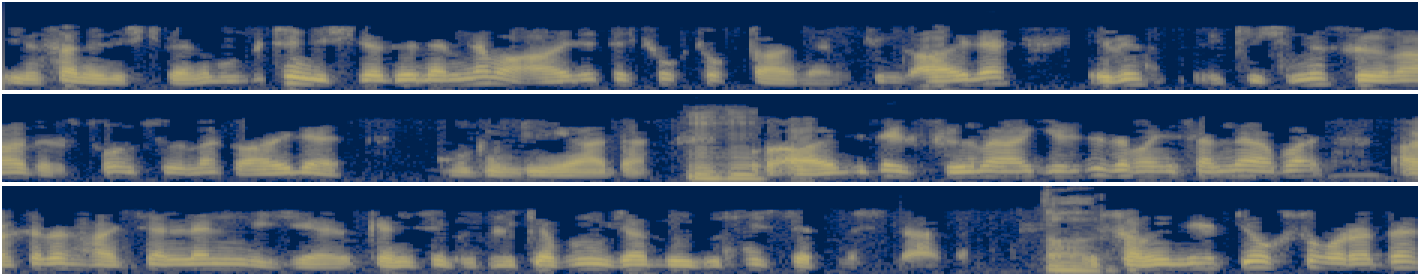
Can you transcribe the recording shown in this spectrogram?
insan ilişkilerinde bu bütün ilişkilerde önemli ama ailede çok çok daha önemli. Çünkü aile evin kişinin sığınağıdır. Son sığınak aile bugün dünyada. Hı hı. Bu Ailede sığınağa girdiği zaman insan ne yapar? Arkadan hançerlenmeyeceği, kendisine kötülük yapılmayacağı duygusunu hissetmesi lazım. Doğru. Samimiyet yoksa orada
